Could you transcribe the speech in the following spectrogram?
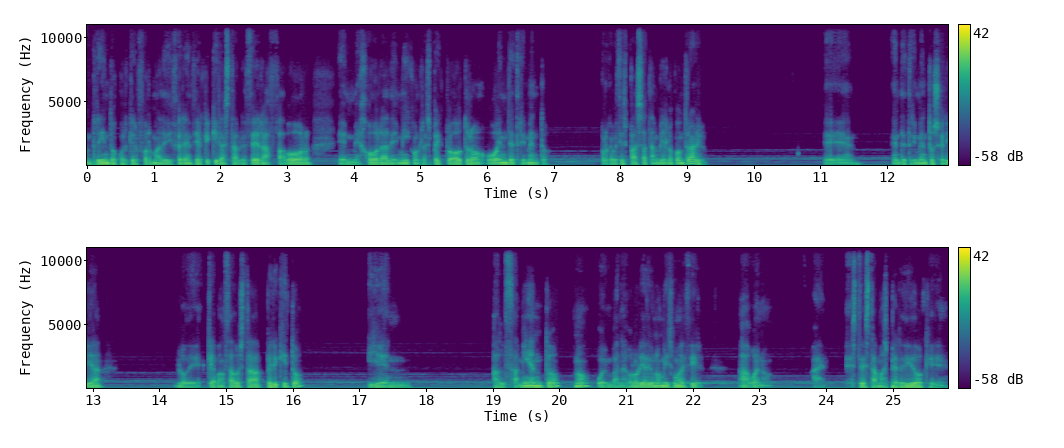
Rindo cualquier forma de diferencia que quiera establecer a favor, en mejora de mí con respecto a otro o en detrimento. Porque a veces pasa también lo contrario. Eh, en detrimento sería lo de que avanzado está Periquito y en alzamiento, ¿no? O en vanagloria de uno mismo decir, ah, bueno, este está más perdido que,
